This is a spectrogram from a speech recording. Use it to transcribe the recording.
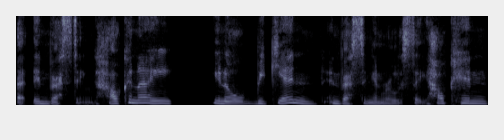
uh, investing? How can I, you know, begin investing in real estate? How can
